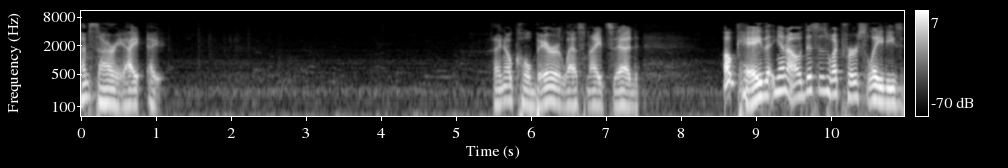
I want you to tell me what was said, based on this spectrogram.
I'm sorry. I, I I know Colbert last night said, "Okay, that you know, this is what first ladies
